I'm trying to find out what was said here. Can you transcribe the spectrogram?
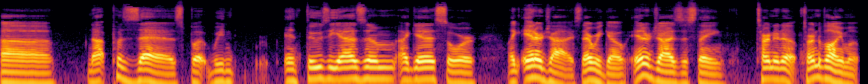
Uh, not possess, but we enthusiasm, I guess, or like energize. There we go. Energize this thing. Turn it up. Turn the volume up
